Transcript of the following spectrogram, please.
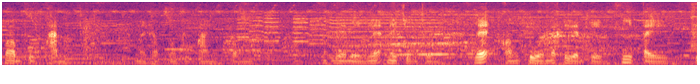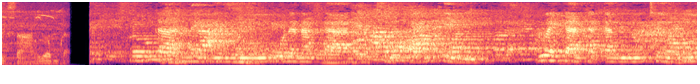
ความผูกพันนะครับความผูกพันของ นักเรียนเองและในชุมชน และของตัวนักเรียนเองที่ไปศึกษาร่วมกัน โครงการในเรียนรู้บูรณาการหลักสูตรท้องถิ่นด้วยการจัดการเรียนรู้เชิงรุก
